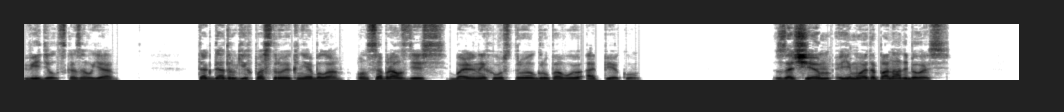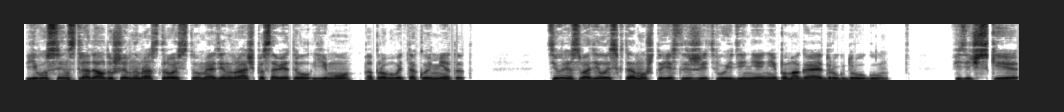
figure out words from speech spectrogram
Видел, сказал я. Тогда других построек не было. Он собрал здесь больных и устроил групповую опеку. Зачем ему это понадобилось? Его сын страдал душевным расстройством, и один врач посоветовал ему попробовать такой метод. Теория сводилась к тому, что если жить в уединении, помогая друг другу, физически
